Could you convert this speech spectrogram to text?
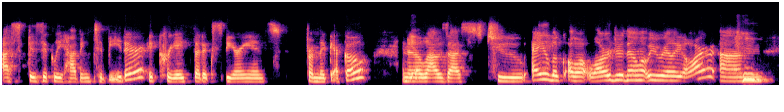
us physically having to be there. It creates that experience from the get-go and it allows us to a look a lot larger than what we really are. Um,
